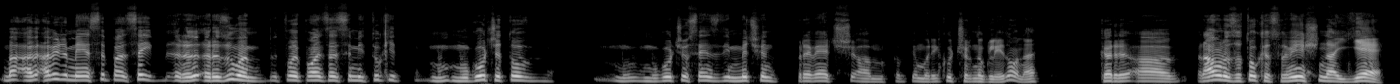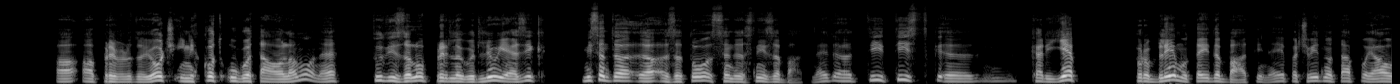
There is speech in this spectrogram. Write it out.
Ma, a, a veš, meni se pa, sej, razumem tvoj pojem, da se mi tukaj mogoče to, mogoče vsem zdi mečken preveč, um, kako bi temu rekel, črnogledo. Ne? Ker uh, ravno zato, ker slovenščina je uh, uh, prevladujoč in kot ugotavljamo, ne, tudi zelo prilagodljiv jezik, Mislim, da uh, zato se ne sni zabati. Tisto, kar je problem v tej debati, ne, je pač vedno ta pojav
